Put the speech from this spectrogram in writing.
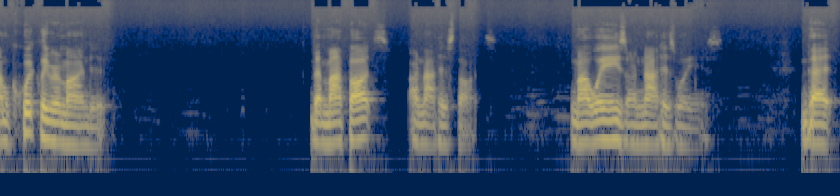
I'm quickly reminded that my thoughts are not his thoughts. My ways are not his ways. That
